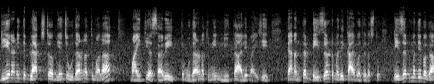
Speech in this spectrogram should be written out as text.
deer आणि द ब्लॅक स्टब यांची उदाहरणं तुम्हाला माहिती असावीत. तर उदाहरणं तुम्ही लिहिता आले पाहिजेत. त्यानंतर डेझर्टमध्ये काय बदल असतो? डेझर्टमध्ये बघा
